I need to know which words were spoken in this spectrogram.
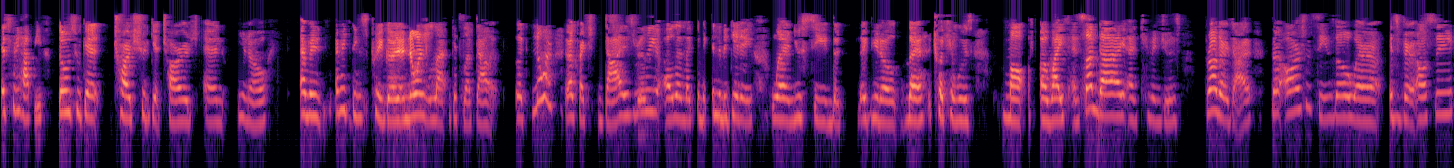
it's pretty happy. Those who get charged should get charged, and you know, every everything's pretty good, and no one le- gets left out. Like no one, like, dies really, other than like the, in the beginning when you see the like you know the Choi Kim Woo's mom, uh, wife and son die, and Kim and Jun's brother die. There are some scenes though where it's very honestly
